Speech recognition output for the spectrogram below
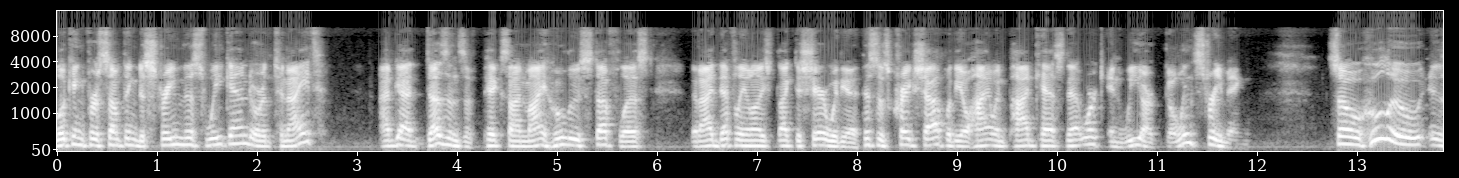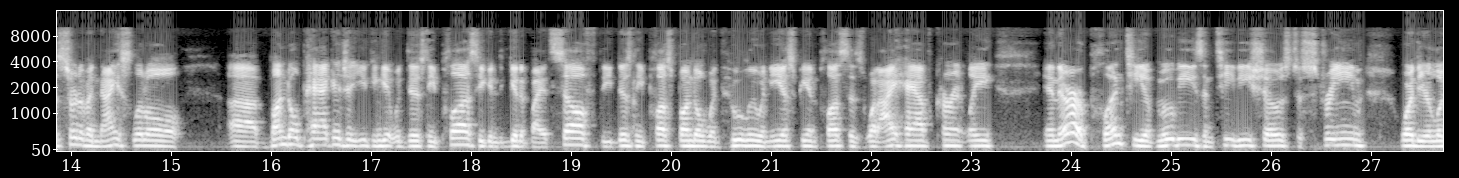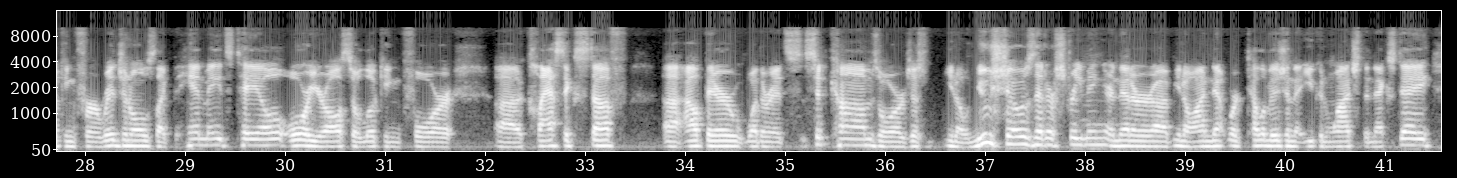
Looking for something to stream this weekend or tonight? I've got dozens of picks on my Hulu stuff list that I definitely like to share with you. This is Craig Shoup with the Ohioan Podcast Network, and we are going streaming. So Hulu is sort of a nice little uh, bundle package that you can get with Disney Plus. You can get it by itself. The Disney Plus bundle with Hulu and ESPN Plus is what I have currently. And there are plenty of movies and TV shows to stream whether you're looking for originals like The Handmaid's Tale or you're also looking for uh, classic stuff uh, out there, whether it's sitcoms or just you know new shows that are streaming and that are uh, you know on network television that you can watch the next day.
